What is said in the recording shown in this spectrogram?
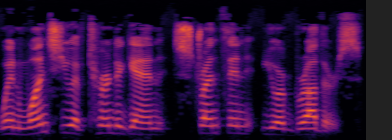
when once you have turned again, strengthen your brothers.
